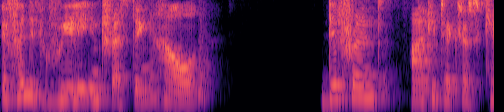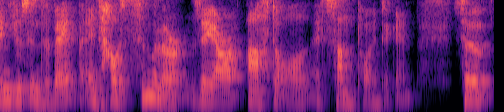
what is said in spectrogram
I find it really interesting how different architectures can use in the web and how similar they are after all at some point again. So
